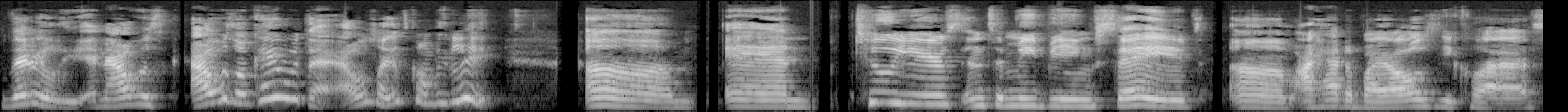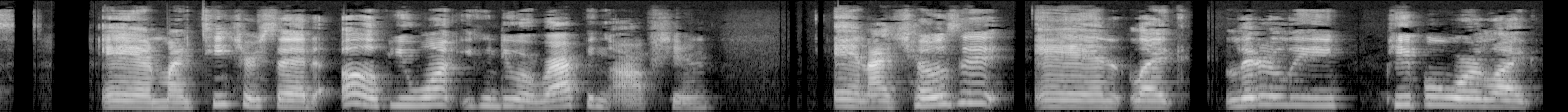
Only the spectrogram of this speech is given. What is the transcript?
literally, and I was I was okay with that. I was like, it's gonna be lit. Um, and two years into me being saved, um, I had a biology class, and my teacher said, "Oh, if you want, you can do a rapping option." And I chose it, and like literally, people were like,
